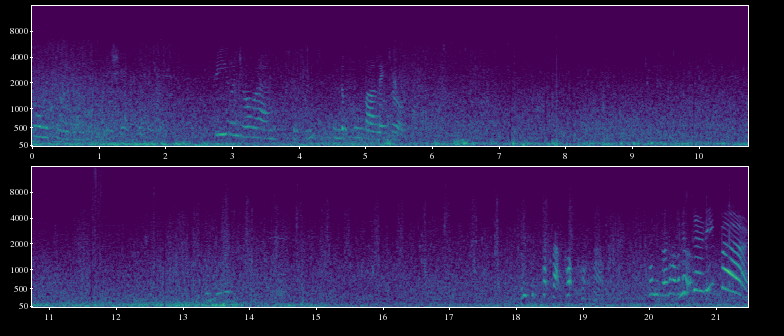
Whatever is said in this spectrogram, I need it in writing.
I'm sure Mr. Williams appreciates it. See you and your um, assistant in the pool bar later on. We should check that pop test out. Can you go and have a look? Mr. Rieper!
